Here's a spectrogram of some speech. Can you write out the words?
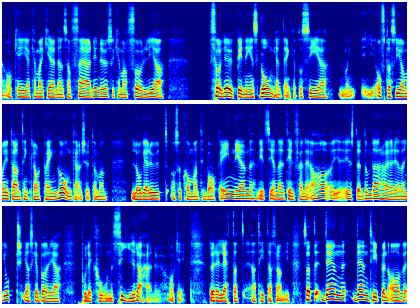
Okej, okay, jag kan markera den som färdig nu, så kan man följa, följa utbildningens gång helt enkelt och se. Man, oftast gör man ju inte allting klart på en gång kanske, utan man loggar ut och så kommer man tillbaka in igen vid ett senare tillfälle. Jaha, just det, de där har jag redan gjort. Jag ska börja på lektion 4 här nu. Okej, okay. då är det lätt att, att hitta fram dit. Så att den, den typen av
